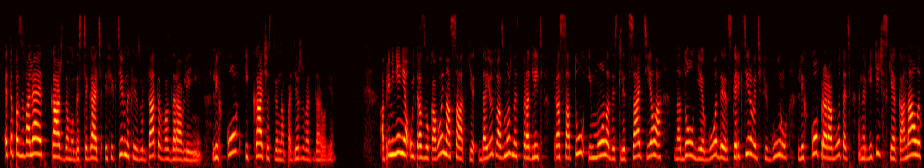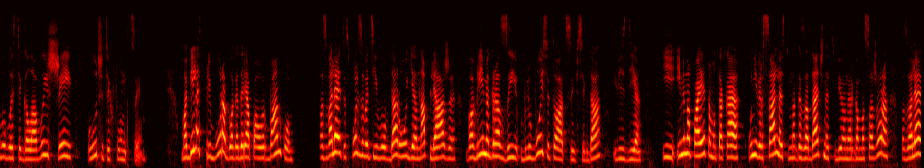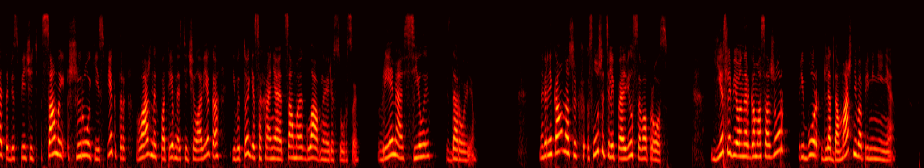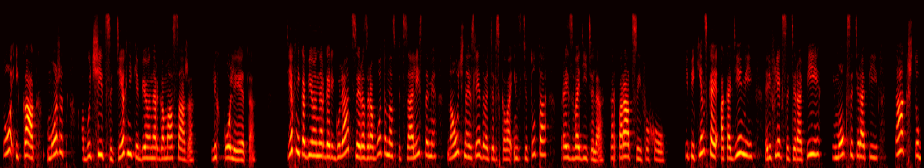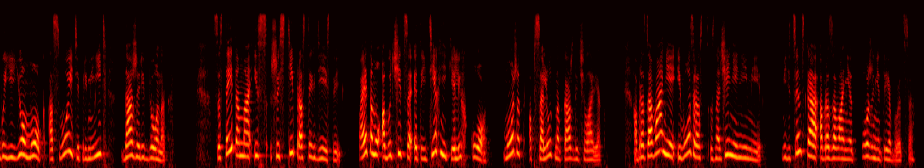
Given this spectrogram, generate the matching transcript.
Это позволяет каждому достигать эффективных результатов в оздоровлении, легко и качественно поддерживать здоровье. А применение ультразвуковой насадки дает возможность продлить красоту и молодость лица, тела на долгие годы, скорректировать фигуру, легко проработать энергетические каналы в области головы, шеи, улучшить их функции. Мобильность прибора благодаря пауэрбанку позволяет использовать его в дороге, на пляже, во время грозы, в любой ситуации всегда и везде. И именно поэтому такая универсальность, многозадачность биоэнергомассажера позволяет обеспечить самый широкий спектр важных потребностей человека и в итоге сохраняет самые главные ресурсы – время, силы и здоровье. Наверняка у наших слушателей появился вопрос. Если биоэнергомассажер прибор для домашнего применения, кто и как может обучиться технике биоэнергомассажа? Легко ли это? Техника биоэнергорегуляции разработана специалистами научно-исследовательского института производителя корпорации ФОХОУ и Пекинской академии рефлексотерапии и моксотерапии так, чтобы ее мог освоить и применить даже ребенок. Состоит она из шести простых действий – Поэтому обучиться этой технике легко может абсолютно каждый человек. Образование и возраст значения не имеет. Медицинское образование тоже не требуется.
